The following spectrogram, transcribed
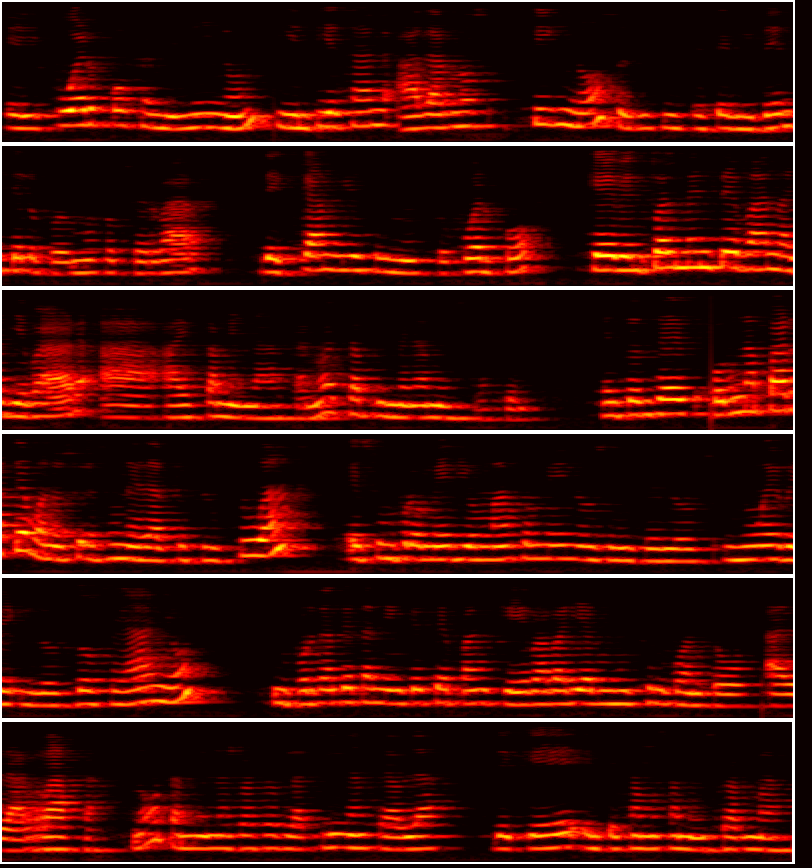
el cuerpo femenino y empiezan a darnos signos, es decir, es evidente, lo podemos observar, de cambios en nuestro cuerpo que eventualmente van a llevar a, esta menarca, ¿no? A esta primera menstruación. Entonces, por una parte, bueno, es una edad que fluctúa, es un promedio más o menos entre los 9 y los 12 años. Importante también que sepan que va a variar mucho en cuanto a la raza, ¿no? También las razas latinas se habla de que empezamos a menstruar más,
